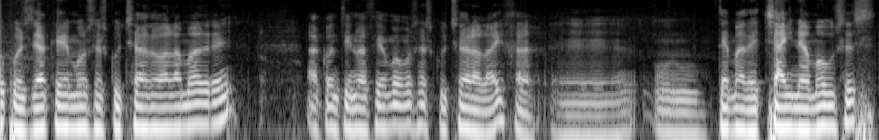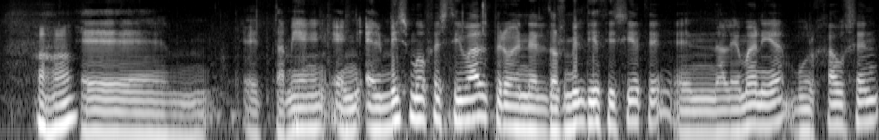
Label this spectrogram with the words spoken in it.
Bueno, pues ya que hemos escuchado a la madre, a continuación vamos a escuchar a la hija. eh, un tema de China Moses. Ajá. eh, eh, también en el mismo festival, pero en el 2017, en Alemania, Burghausen,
